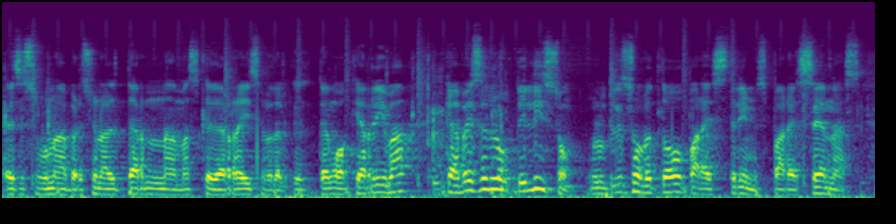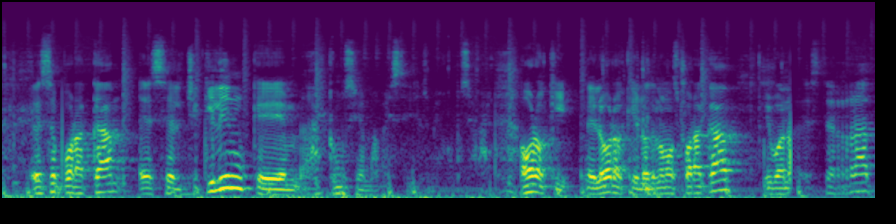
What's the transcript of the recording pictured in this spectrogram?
Esa es una versión alterna nada más que de Razer del que tengo aquí arriba, que a veces lo utilizo. Lo utilizo sobre todo para streams, para escenas. Ese por acá es el chiquilín, que... Ay, ¿cómo se llama este? Dios mío, ¿cómo se llama? Oro aquí, el oro aquí lo tenemos por acá. Y bueno, este rat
